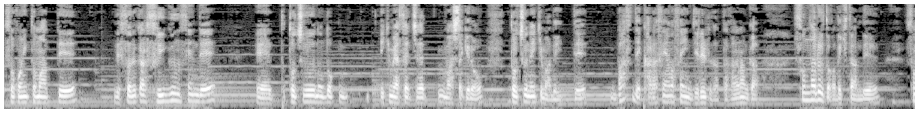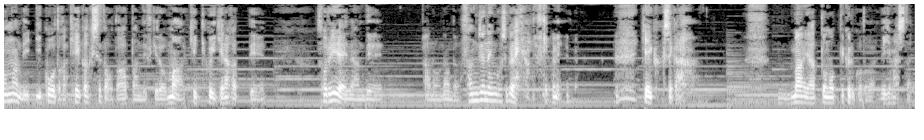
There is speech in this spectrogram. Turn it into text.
そこに泊まって、で、それから水軍船でえー、っと、途中のど、駅名忘れちゃいましたけど、途中の駅まで行って、バスで烏山線に出れるだったからなんか、そんなルートができたんで、そんなんで行こうとか計画してたことあったんですけど、まあ結局行けなかった。それ以来なんで、あの、なんだろう、30年越しぐらいなんですけどね。計画してからまあ、やっと乗ってくることができました。は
